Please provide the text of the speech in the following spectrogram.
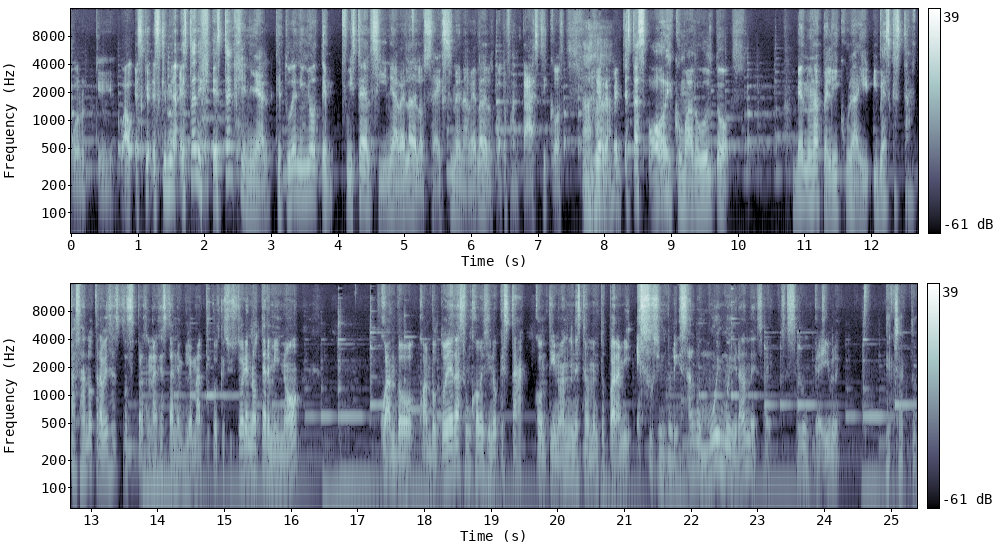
Porque, wow, es que, es que mira, es tan, es tan genial que tú de niño te fuiste al cine a ver la de los X-Men, a ver la de los Cuatro Fantásticos, y de Ajá. repente estás hoy como adulto viendo una película y, y ves que están pasando otra vez estos personajes tan emblemáticos, que su historia no terminó cuando, cuando tú eras un joven, sino que está continuando en este momento, para mí eso es algo muy, muy grande, ¿sabes? Es algo increíble. Exacto.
